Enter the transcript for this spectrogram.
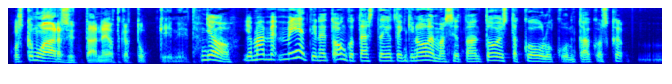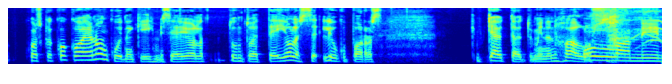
Koska mua ärsyttää ne, jotka tukkii niitä. Joo, ja mä mä mietin, että onko tästä jotenkin olemassa jotain toista koulukuntaa, koska, koska koko ajan on kuitenkin ihmisiä, joilla tuntuu, että ei ole se liukuporras käyttäytyminen hallussa. Ollaan niin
